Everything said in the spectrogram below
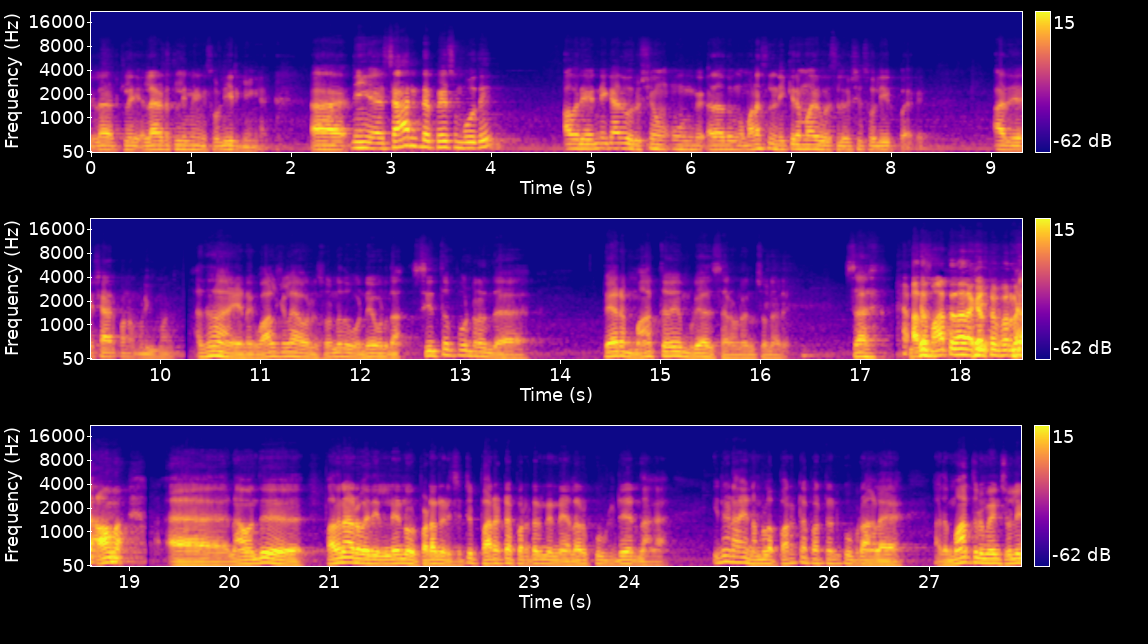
எல்லா இடத்துலயும் எல்லா இடத்துலையுமே நீங்க சொல்லியிருக்கீங்க. அஹ் நீங்க சார்கிட்ட பேசும்போது அவர் என்னைக்காவது ஒரு விஷயம் உங்க அதாவது உங்க மனசுல நிக்கிற மாதிரி ஒரு சில விஷயம் சொல்லியிருப்பாரு. அது ஷேர் பண்ண முடியுமா? அதுதான் எனக்கு வாழ்க்கையில் அவர் சொன்னது ஒன்றே ஒன்று தான் சித்தப்புன்ற அந்த பேரை மாற்றவே முடியாது சரவணன் சொன்னார். சார். அதை மாத்த தான் கஷ்டப்படுறேன். ஆமாம் நான் வந்து பதினாறு வயதிலேன்னு ஒரு படம் நடிச்சிட்டு பரட்ட பரட்டன்னு என்னை எல்லாரும் கூப்பிட்டுட்டே இருந்தாங்க. என்னடா நம்மளை பரட்ட பரட்டன்னு கூப்பிட்றாங்களே. அதை மாற்றணுமேன்னு சொல்லி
